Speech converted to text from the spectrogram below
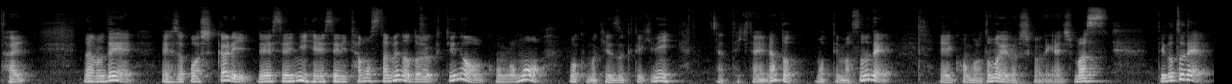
はい。なので、えそこをしっかり冷静に平静に保つための努力っていうのを今後も僕も継続的にやっていきたいなと思ってますので、え今後ともよろしくお願いします。ということで、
